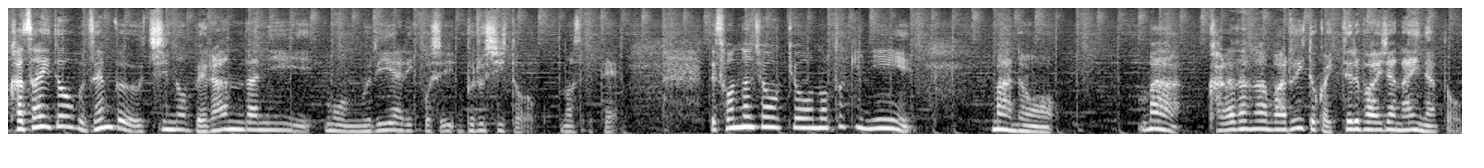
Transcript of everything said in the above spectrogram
家財道具全部うちのベランダにもう無理やり腰ブルーシートを乗せて。でそんな状況の時にまああのまあ体が悪いとか言ってる場合じゃないなと。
